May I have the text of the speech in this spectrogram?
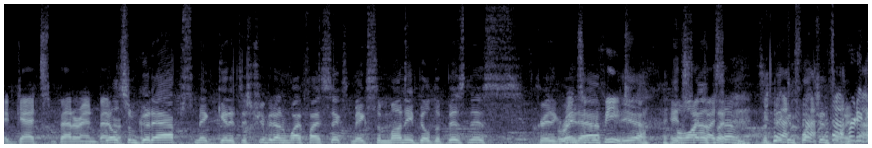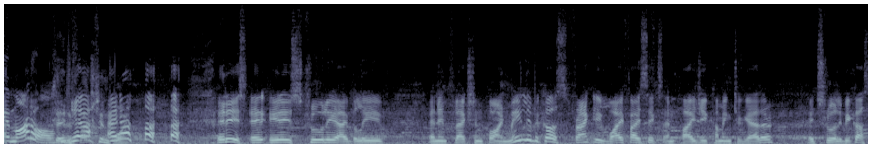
it gets better and better. Build some good apps, make, get it distributed on Wi-Fi 6, make some money, build a business, create a great Rinse and app. repeat Yeah, for it sounds Wi-Fi like- 7. It's a big inflection point. Pretty good model. It's an inflection I point. it is, it, it is truly, I believe, an inflection point, mainly because, frankly, Wi-Fi 6 and 5G coming together, it's really, because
